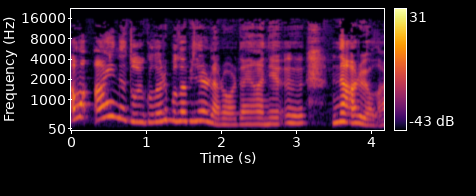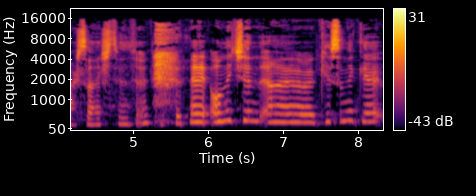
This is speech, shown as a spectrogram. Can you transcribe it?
Ama aynı duyguları bulabilirler orada. Yani e, ne arıyorlarsa işte. E, onun için e, kesinlikle e,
